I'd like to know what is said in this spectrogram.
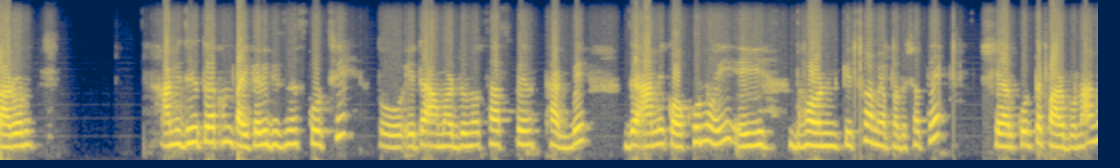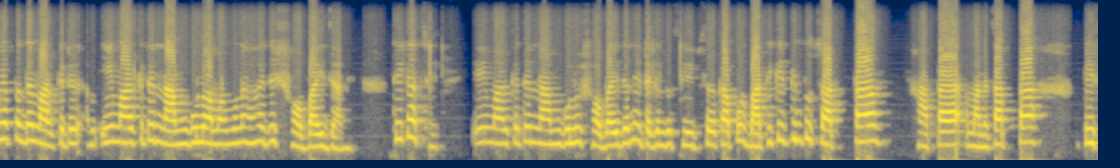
কারণ আমি যেহেতু এখন পাইকারি বিজনেস করছি তো এটা আমার জন্য সাসপেন্স থাকবে যে আমি কখনোই এই ধরনের কিছু আমি আপনাদের সাথে শেয়ার করতে পারব না। আমি আপনাদের মার্কেটের এই মার্কেটের নামগুলো আমার মনে হয় যে সবাই জানে, ঠিক আছে? এই মার্কেটের নামগুলো সবাই জানে, এটা কিন্তু স্লিপসের কাপড়, বাটিকের কিন্তু চারটা হাতা মানে চারটা পিস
